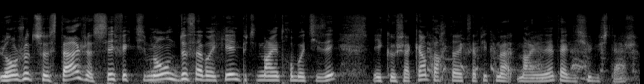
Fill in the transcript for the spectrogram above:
L'enjeu de ce stage, c'est effectivement de fabriquer une petite marionnette robotisée et que chacun parte avec sa petite marionnette à l'issue du stage.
